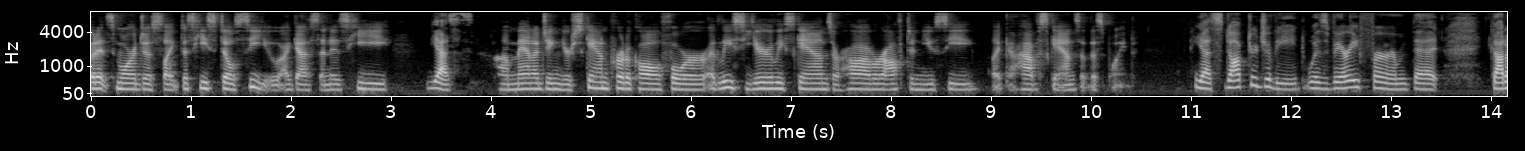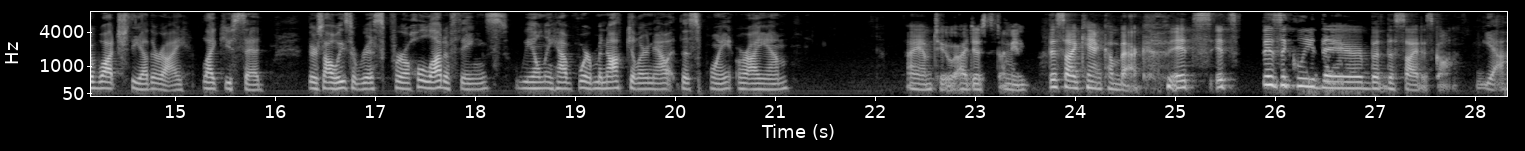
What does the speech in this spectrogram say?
but it's more just like, does he still see you, I guess? And is he Yes. Um, managing your scan protocol for at least yearly scans or however often you see like have scans at this point. Yes, Dr. Javid was very firm that got to watch the other eye. Like you said, there's always a risk for a whole lot of things. We only have we're monocular now at this point, or I am. I am too. I just, I mean, this eye can't come back. It's it's physically there, but the side is gone. Yeah.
